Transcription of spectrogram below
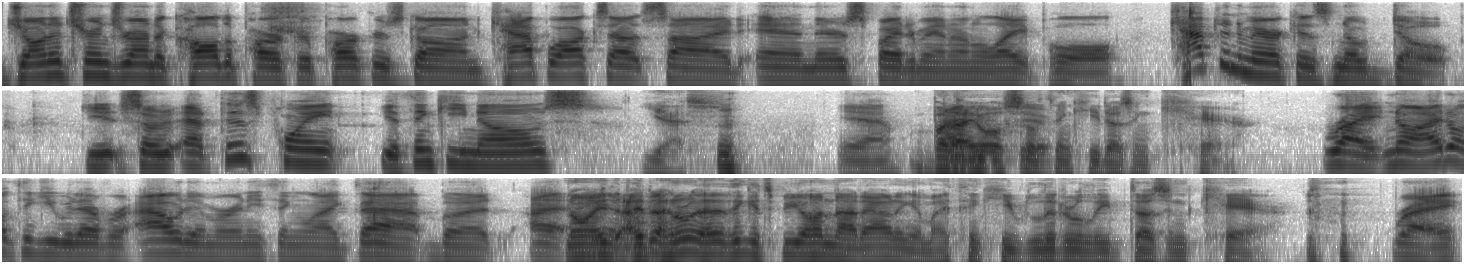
Jonah turns around to call to Parker. Parker's gone. Cap walks outside, and there's Spider-Man on a light pole. Captain America is no dope. Do you, so at this point, you think he knows? Yes. Hmm. Yeah, But I, do also too. think he doesn't care. right. No, I don't think he would ever out him or anything like that. But I No, I, I don't. I think it's beyond not outing him. I think he literally doesn't care. right.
